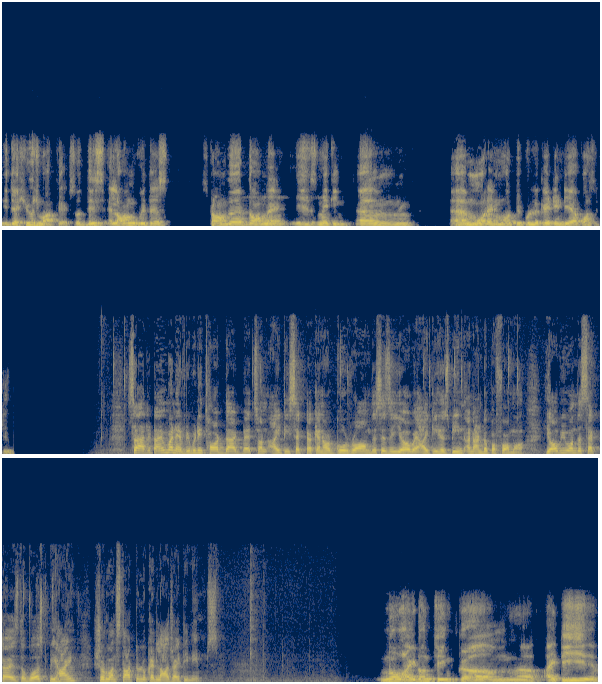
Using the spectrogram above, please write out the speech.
it's a huge market. So this along with a stronger government is making um, uh, more and more people look at India positive. So at a time when everybody thought that bets on IT sector cannot go wrong, this is a year where IT has been an underperformer. Your view on the sector is the worst behind. Should one start to look at large IT names? No, I don't think um, uh, IT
